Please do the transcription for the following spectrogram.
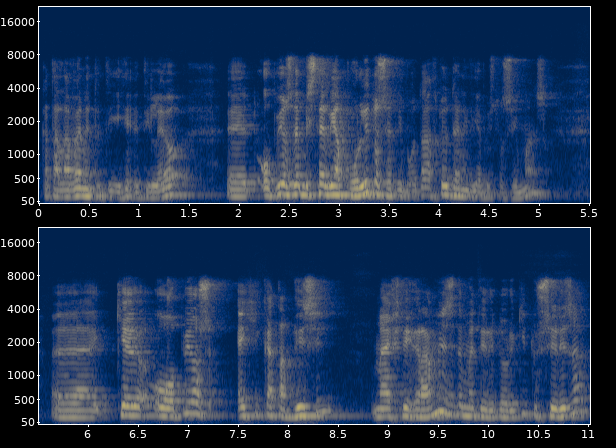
Καταλαβαίνετε τι, τι λέω. Ε, ο οποίος δεν πιστεύει απολύτως σε τίποτα, αυτό ήταν η διαπιστωσή μας ε, και ο οποίος έχει καταντήσει να ευθυγραμμίζεται με τη ρητορική του ΣΥΡΙΖΑ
